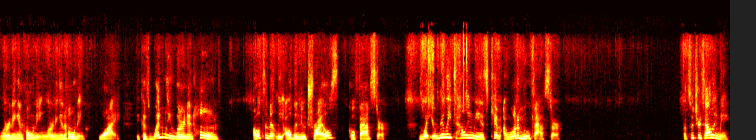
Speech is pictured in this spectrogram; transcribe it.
learning and honing, learning and honing. Why? Because when we learn and hone, ultimately all the new trials go faster. What you're really telling me is, Kim, I want to move faster. That's what you're telling me.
